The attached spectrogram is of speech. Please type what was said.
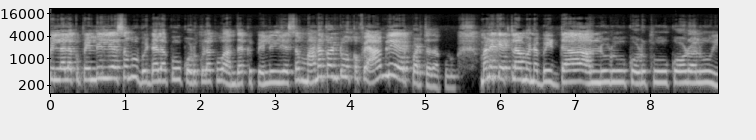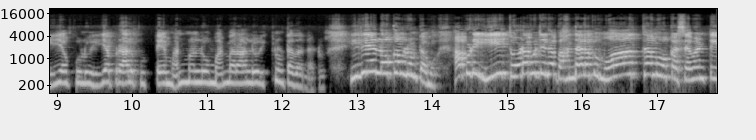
పిల్లలకు పెళ్ళిళ్ళు చేస్తాము బిడ్డలకు కొడుకులకు అందరికి పెళ్ళిళ్ళు చేస్తాం. మనకంటూ ఒక ఫ్యామిలీ ఏర్పడుతుంది అప్పుడు. మనకి ఎట్లా మన బిడ్డ అల్లుడు కొడుకు కోడలు ఇయ్యపులు ఇయ్యపురాలు పుట్టే మన్మన్లు మన్మరాళ్ళు ఇట్లుంటది అన్నట్టు. ఇదే లోకంలో ఉంటాము. అప్పుడు ఈ తోడబుట్టిన బంధాలకు మొత్తం ఒక seventy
